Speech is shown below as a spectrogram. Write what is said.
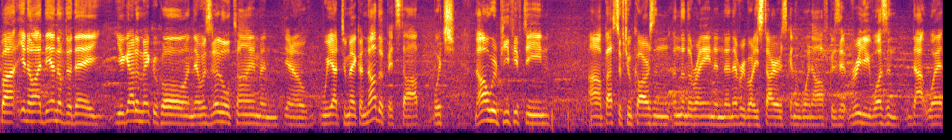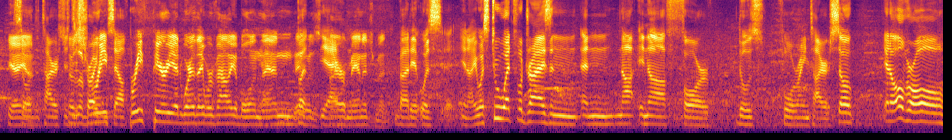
but you know, at the end of the day, you got to make a call, and there was little time, and you know, we had to make another pit stop, which now we're P15. Uh, passed a few cars in, under the rain, and then everybody's tires kind of went off because it really wasn't that wet. Yeah, so yeah. the tires just There was a destroyed brief, themselves. brief period where they were valuable, and then But, it was yeah. tire management. but it was you know it was too wet for dries and and not enough for those full rain tires so you know overall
